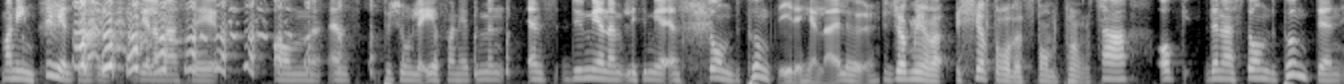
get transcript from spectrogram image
man inte helt enkelt delar med sig om ens personliga erfarenheter, men ens, du menar lite mer en ståndpunkt i det hela, eller hur? Jag menar helt och hållet ståndpunkt. Ja, och den här ståndpunkten,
